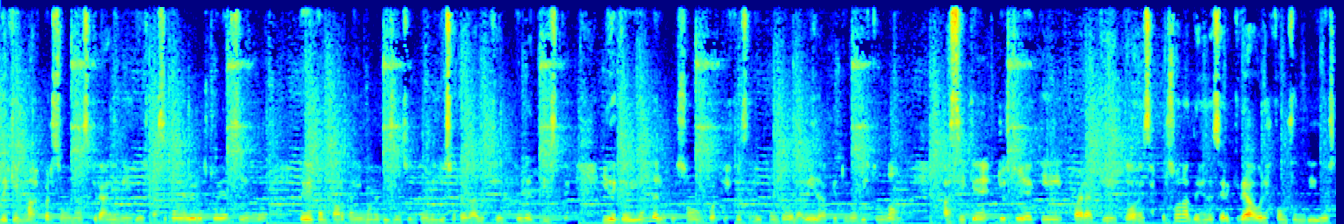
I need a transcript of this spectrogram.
de que más personas crean en ellos, así como yo lo estoy haciendo, de que compartan y moneticen sus dones y esos regalos que tú les diste y de que vivan de lo que son, porque es que ese es el punto de la vida, que tú no has visto un don. Así que yo estoy aquí para que todas esas personas dejen de ser creadores confundidos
